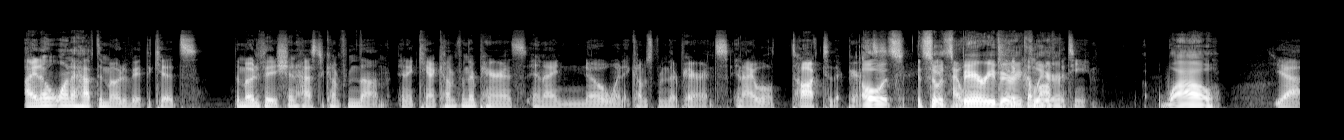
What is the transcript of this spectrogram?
I don't want to have to motivate the kids. The motivation has to come from them, and it can't come from their parents. And I know when it comes from their parents, and I will talk to their parents. Oh, it's it's so it's I very very clear. the team. Wow. Yeah,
